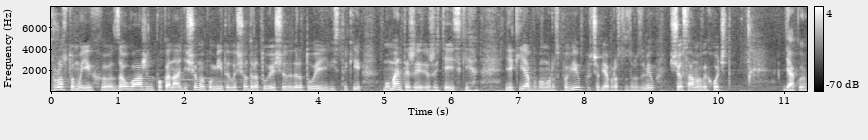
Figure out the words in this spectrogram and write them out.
просто моїх е, зауважень по Канаді, що ми помітили, що дратує, що не дратує, якісь такі моменти жи- життєйські, які я би вам розповів, щоб я просто зрозумів, що саме ви хочете. Дякую.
